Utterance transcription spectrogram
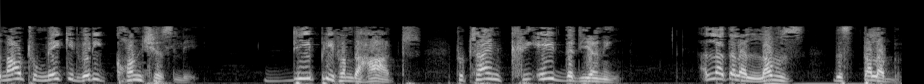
now to make it very consciously, deeply from the heart, to try and create that yearning. Allah Ta'ala loves this talab.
